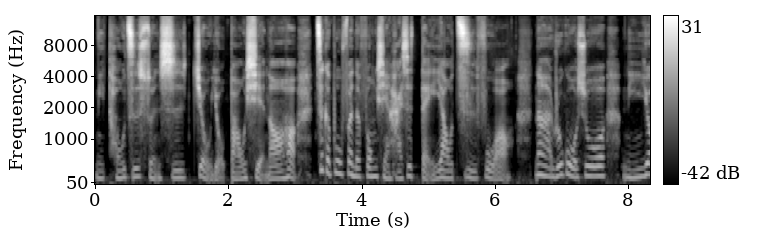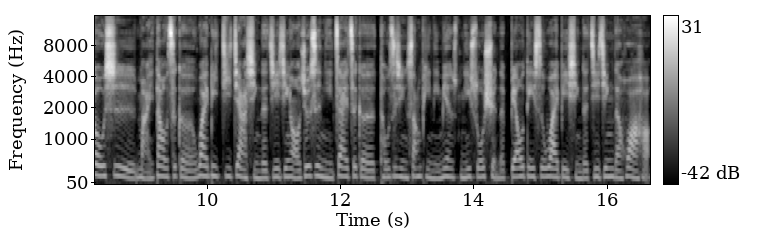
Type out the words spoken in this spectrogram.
你投资损失就有保险哦哈。这个部分的风险还是得要自负哦。那如果说你又是买到这个外币计价型的基金哦，就是你在这个投资型商品里面，你所选的标的是外币型的基金的话哈。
